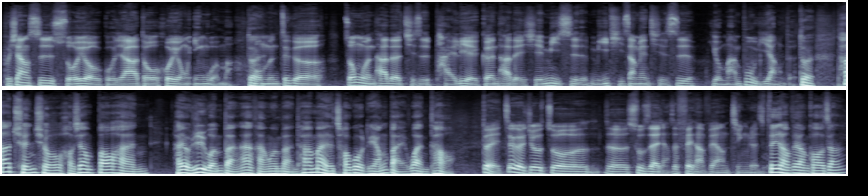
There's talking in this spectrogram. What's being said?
不像是所有国家都会用英文嘛。对，我们这个。中文它的其实排列跟它的一些密室的谜题上面其实是有蛮不一样的。对，它全球好像包含还有日文版和韩文版，它卖了超过两百万套。对，这个就做的数字来讲是非常非常惊人，非常非常夸张。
